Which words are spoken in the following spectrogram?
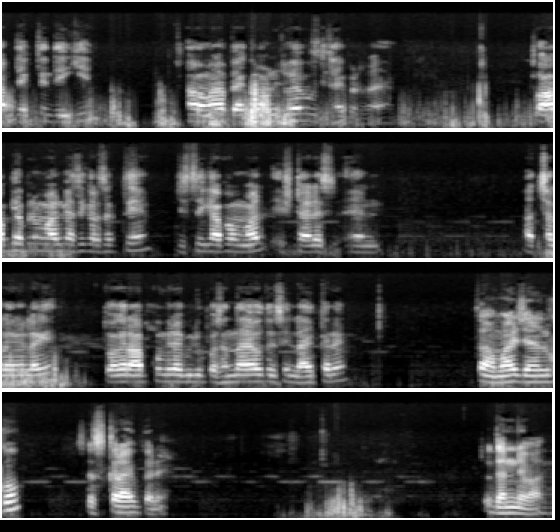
अब देखते हैं, देखिए। अब हमारा बैकग्राउंड जो है वो दिखाई पड़ रहा है। तो आप भी अपने मोबाइल में ऐसे कर सकते हैं, जिससे कि आपका मोबाइल स्टाइलिश एंड अच्छा लगने लगे। तो अगर आपको मेरा वीडियो पसंद आया हो तो इसे लाइक करें तो हमारे चैनल को सब्सक्राइब करें। तो धन्यवाद।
